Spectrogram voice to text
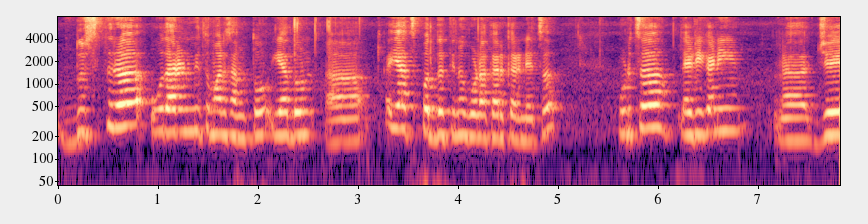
दुसरं उदाहरण मी तुम्हाला सांगतो. या दोन याच पद्धतीनं गुणाकार करण्याचं. पुढचं या ठिकाणी जे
